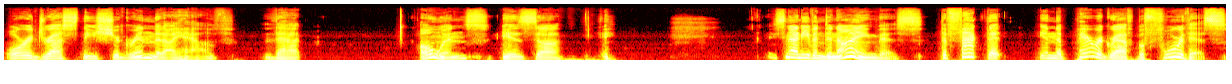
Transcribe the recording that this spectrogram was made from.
or address the chagrin that I have that Owens is, uh, he's not even denying this. The fact that in the paragraph before this,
